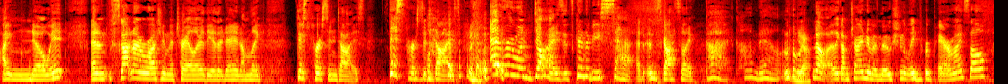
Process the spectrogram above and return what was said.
I know it. And Scott and I were watching the trailer the other day, and I'm like, this person dies. This person dies. Everyone dies. It's going to be sad. And Scott's like, God, calm down. I'm Yeah. like, no, like, I'm trying to emotionally prepare myself.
